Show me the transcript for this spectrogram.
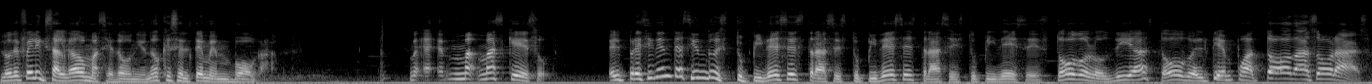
lo de Félix Salgado Macedonio, ¿no? Que es el tema en boga. Eh, más que eso, el presidente haciendo estupideces tras estupideces tras estupideces, todos los días, todo el tiempo, a todas horas.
